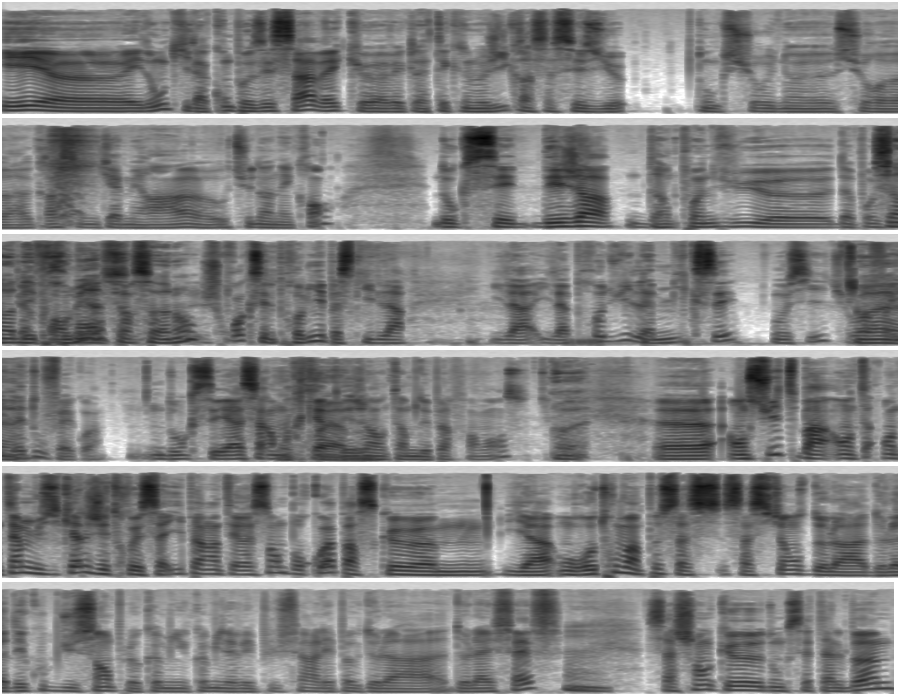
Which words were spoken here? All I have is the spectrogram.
Et, euh, et donc il a composé ça avec, euh, avec la technologie grâce à ses yeux. Donc sur une, sur, euh, grâce à une caméra euh, au-dessus d'un écran. Donc c'est déjà d'un point de vue euh, d'un point de C'est un des premiers à faire ça, non? Je crois que c'est le premier parce qu'il a, il a, il a produit, il a mixé aussi, tu vois, Ouais. Enfin, il a tout fait quoi. Donc c'est assez remarquable Incroyable. déjà en termes de performance. Ouais. Ensuite, bah, en, en termes musicaux, j'ai trouvé ça hyper intéressant. Pourquoi? Parce que y a, on retrouve un peu sa, sa science de la, de la découpe du sample comme, il- comme il avait pu le faire à l'époque de la, de la FF, Mm. sachant que donc cet album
